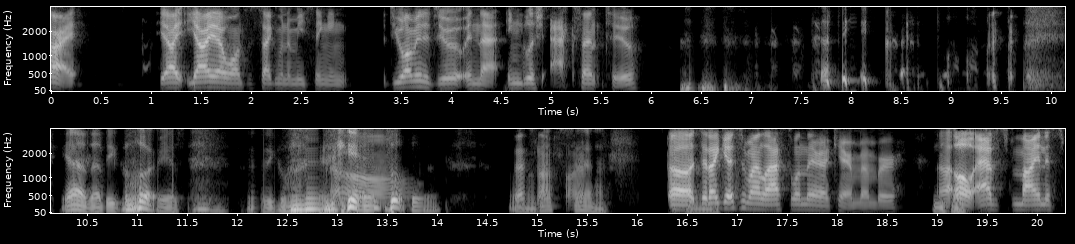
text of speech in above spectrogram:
all right. Yeah, Yaya wants a segment of me singing. Do you want me to do it in that English accent too? That'd be incredible. yeah, that'd be glorious. That'd be glorious. Oh, that's not fun. sad. Uh, did I get to my last one there? I can't remember. Uh, No. oh, Avs minus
